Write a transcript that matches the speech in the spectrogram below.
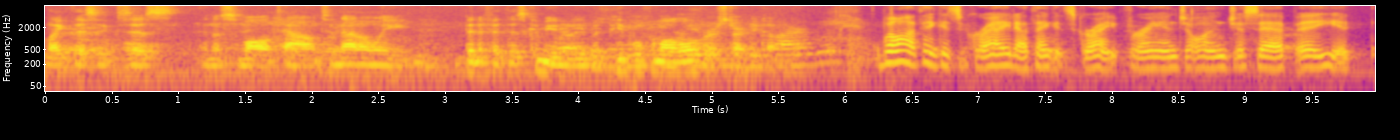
like this exists in a small town to not only benefit this community, but people from all over are starting to come? Well, I think it's great. I think it's great for Angela and Giuseppe. It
